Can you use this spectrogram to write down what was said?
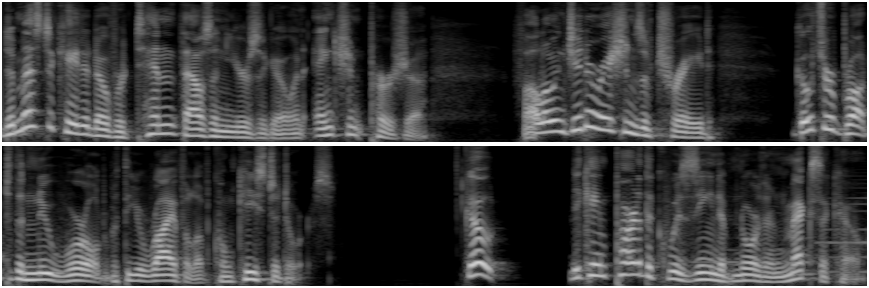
Domesticated over 10,000 years ago in ancient Persia, following generations of trade, goats were brought to the New World with the arrival of conquistadors. Goat became part of the cuisine of northern Mexico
